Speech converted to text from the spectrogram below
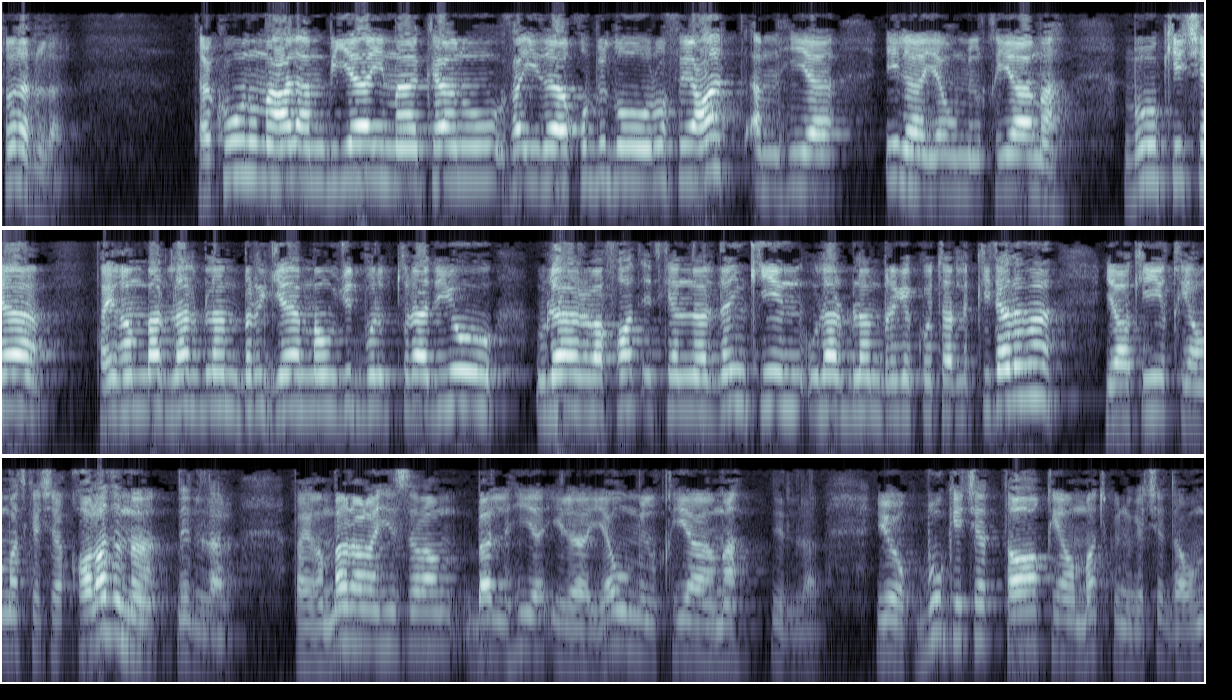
so'radilar تكون مع الأنبياء ما كانوا فإذا قبضوا رفعت أم هي إلى يوم القيامة bu kecha payg'ambarlar bilan birga mavjud bo'lib turadiyu ular vafot etganlaridan keyin ular bilan birga ko'tarilib ketadimi yoki qiyomatgacha qoladimi dedilar. Payg'ambar alayhissalom bal hiya ila yawmil qiyama dedilar. Yo'q bu kecha to qiyomat kunigacha davom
